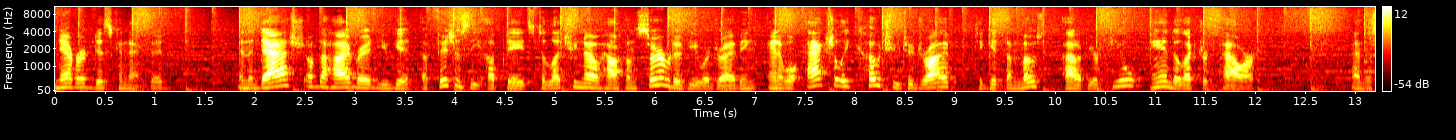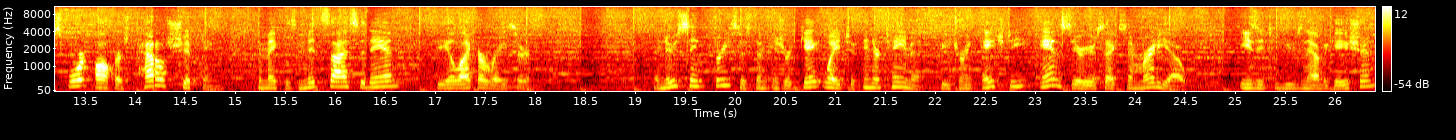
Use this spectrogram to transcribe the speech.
never disconnected. In the dash of the hybrid you get efficiency updates to let you know how conservative you are driving and it will actually coach you to drive to get the most out of your fuel and electric power. And the Sport offers paddle shifting to make this mid-size sedan feel like a racer. The new Sync 3 system is your gateway to entertainment featuring HD and SiriusXM radio, easy to use navigation,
